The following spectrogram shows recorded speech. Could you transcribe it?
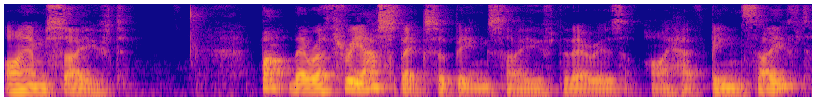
I am saved. But there are three aspects of being saved there is, I have been saved.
